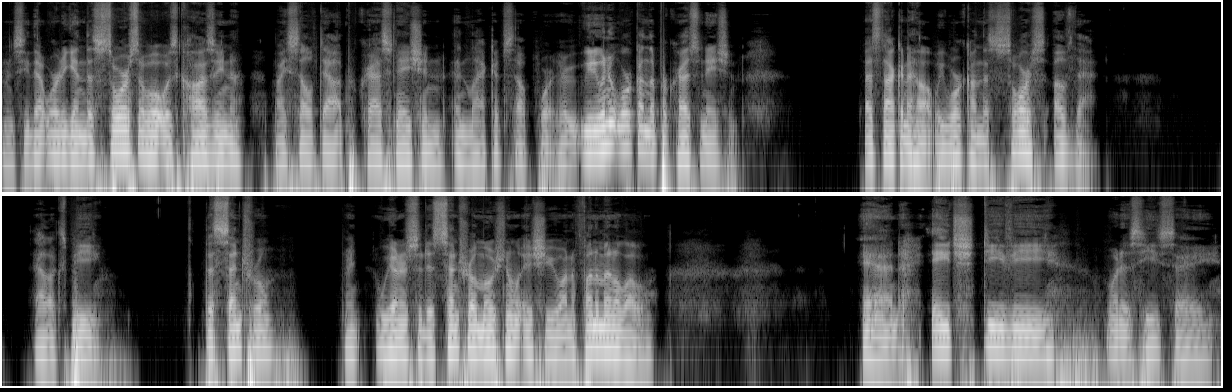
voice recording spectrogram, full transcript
And see that word again. The source of what was causing my self doubt, procrastination, and lack of self worth. We wouldn't work on the procrastination. That's not going to help. We work on the source of that. Alex P. The central, right? We understood a central emotional issue on a fundamental level and HDV, what does he say?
